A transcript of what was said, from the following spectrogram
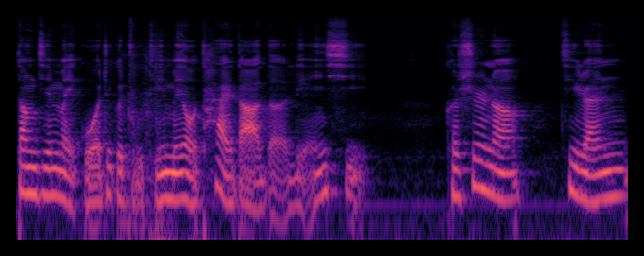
当今美国这个主题没有太大的联系。可是呢，既然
